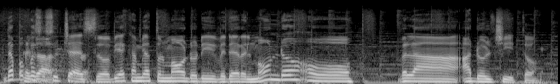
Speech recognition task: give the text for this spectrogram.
dopo questo Esatto, successo vi è cambiato il modo di vedere il mondo o ve l'ha addolcito?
